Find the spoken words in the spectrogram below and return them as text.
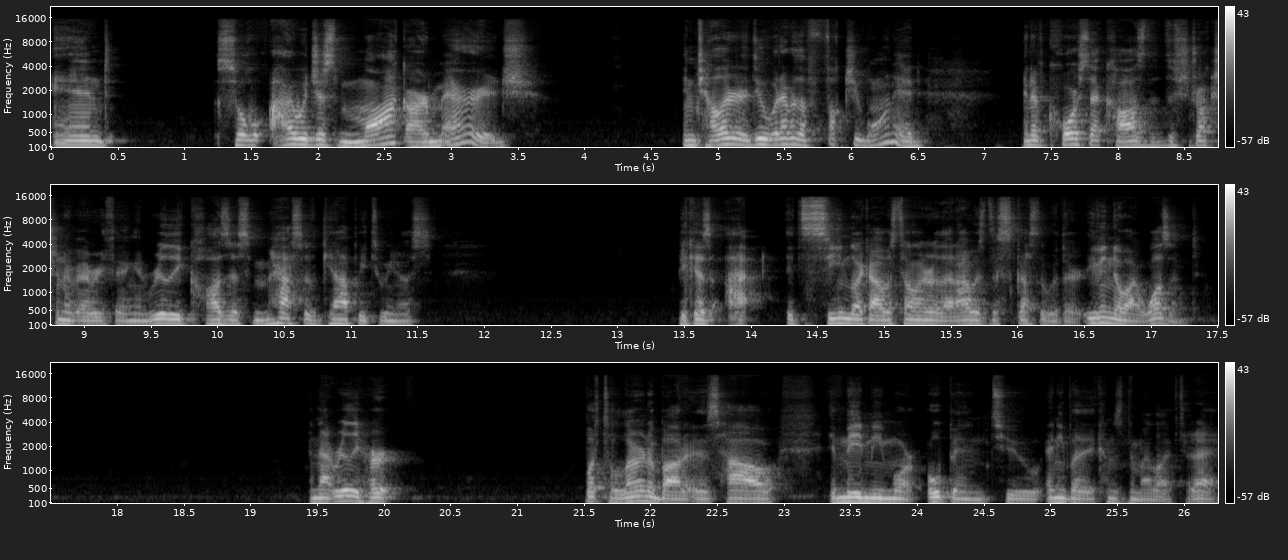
And so I would just mock our marriage and tell her to do whatever the fuck she wanted. And of course, that caused the destruction of everything and really caused this massive gap between us. Because I, it seemed like I was telling her that I was disgusted with her, even though I wasn't. And that really hurt but to learn about it is how it made me more open to anybody that comes into my life today.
